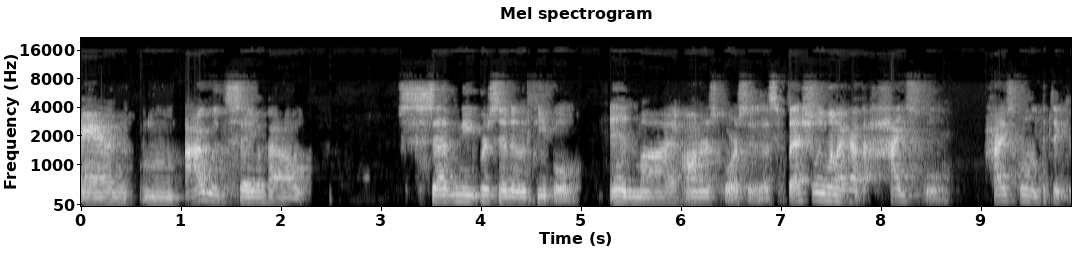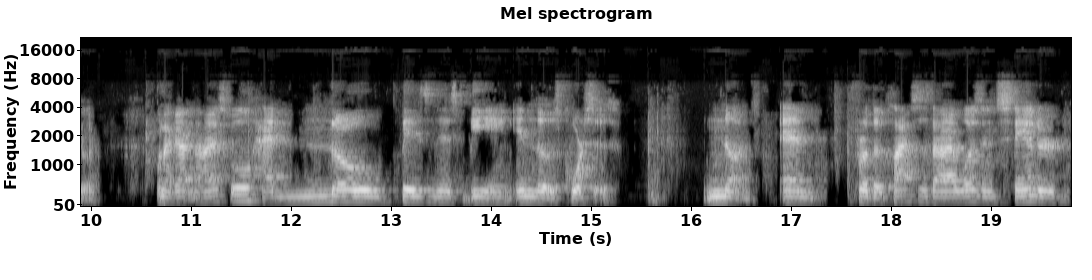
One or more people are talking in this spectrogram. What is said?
And mm, I would say about 70% of the people in my honors courses, especially when I got to high school, high school in particular, when I got into high school, had no business being in those courses. None. And for the classes that I was in standard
